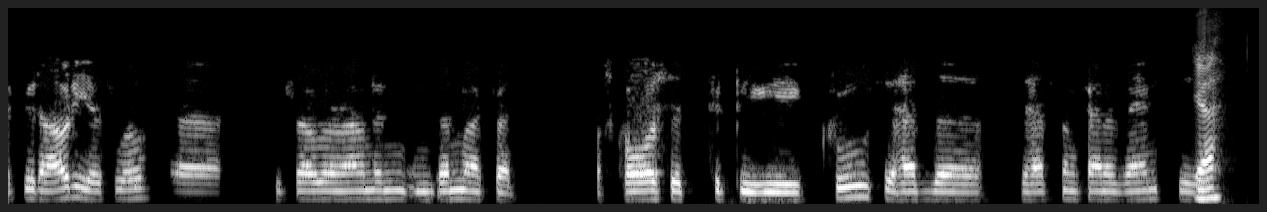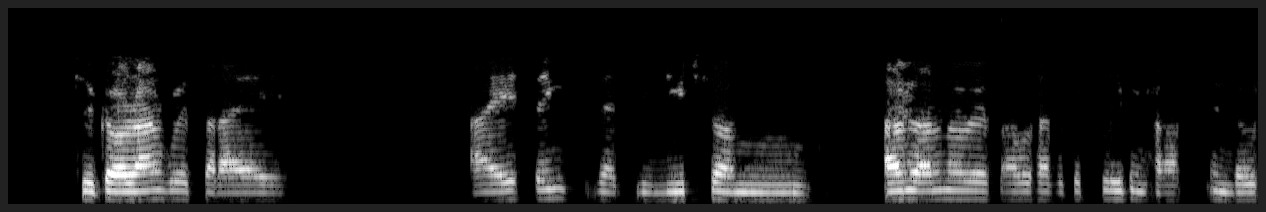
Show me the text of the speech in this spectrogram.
a good Audi as well to travel around in, in Denmark. But of course, it could be cool to have the to have some kind of van to Yeah, to go around with. But I I think that you need some. I don't, I don't know if I will have a good sleeping cot in those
